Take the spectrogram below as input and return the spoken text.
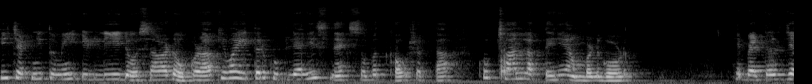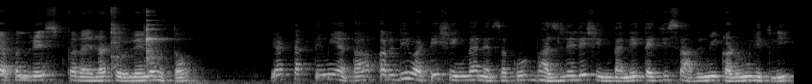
ही चटणी तुम्ही इडली डोसा ढोकळा किंवा इतर कुठल्याही स्नॅक्ससोबत खाऊ शकता. खूप छान लागते ही आंबट गोड. हे बॅटर जे आपण रेस्ट करायला ठेवलेलं होतं. यात टाकते मी आता अर्धी वाटी शेंगदाण्याचा कूट भाजलेले शेंगदाणे त्याची साल मी काढून घेतली.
